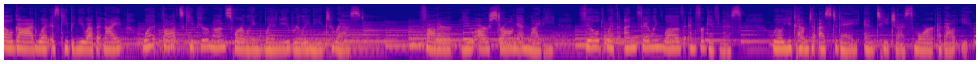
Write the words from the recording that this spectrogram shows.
Tell God what is keeping you up at night. What thoughts keep your mind swirling when you really need to rest? Father, you are strong and mighty, filled with unfailing love and forgiveness. Will you come to us today and teach us more about you?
